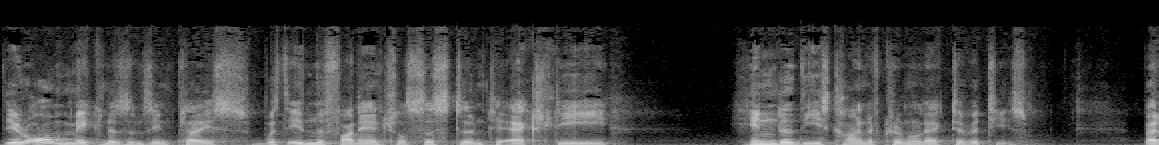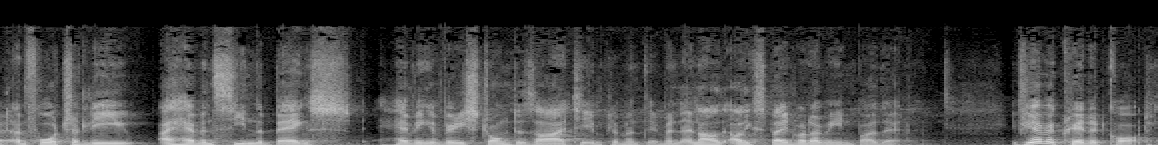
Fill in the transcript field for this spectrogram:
there are mechanisms in place within the financial system to actually hinder these kind of criminal activities. But unfortunately, I haven't seen the banks having a very strong desire to implement them. And, and I'll, I'll explain what I mean by that. If you have a credit card,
